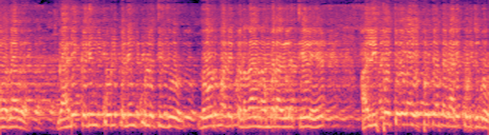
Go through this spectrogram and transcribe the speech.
ಹೋದಾಗ ಗಾಡಿ ಕಡಿಮೆ ಕೂಡ್ಲಿ ಕಡಿಮೆ ಕೂಡ್ಲತ್ತಿದ್ವು. ದೌಡ್ ಮಾಡಿ ಕಣದಾಗ ನಂಬರ್ ಆಗ್ಲತ್ತೇಳಿ. ಹೇಳಿ ಅಲ್ಲಿ ಇಪ್ಪತ್ತೇಳ, ಇಪ್ಪತ್ತೆಂಟು ಗಾಡಿ ಕೊಡ್ತಿದ್ವು.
